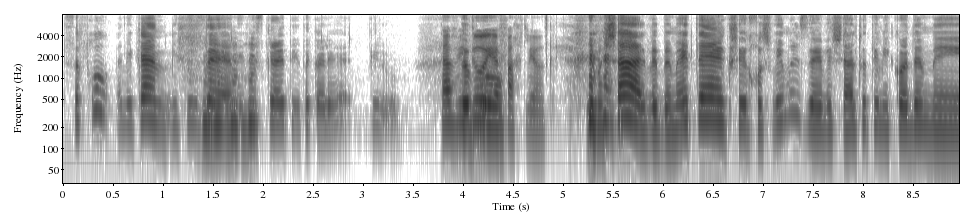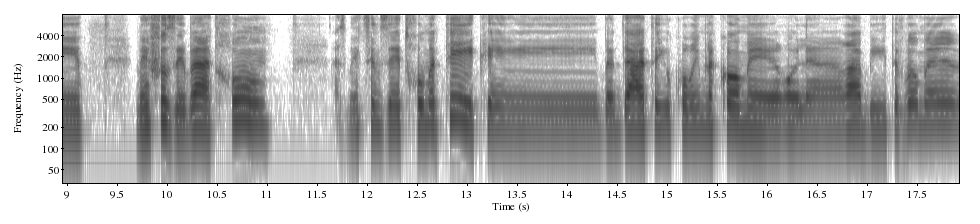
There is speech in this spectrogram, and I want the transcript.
תספרו, אני כאן, בשביל זה, אני דיסקרטית, הכל כאילו... תא וידוי הפך להיות. למשל, ובאמת, אה, כשחושבים על זה, ושאלת אותי מקודם אה, מאיפה זה בא, התחום, אז בעצם זה תחום עתיק. אה, בדת היו קוראים לכומר או לרבי, תבוא מהר,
